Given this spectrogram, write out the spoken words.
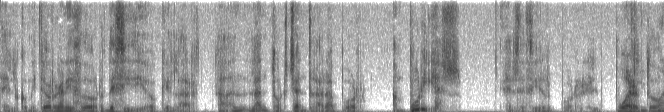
el comité organizador decidió que la, la antorcha entrara por Ampurias es decir, por el puerto,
